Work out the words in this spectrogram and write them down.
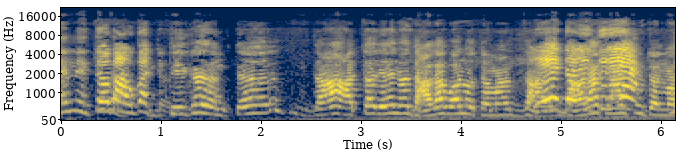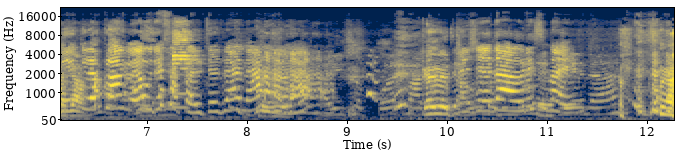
तो- नेतो तो. का? भाऊ काढतो ठीक आहे सांगतं जा आता दे ना. होता. सुटल मी माझा? तुला सांगलं, उद्या सकाळचं जा ना.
